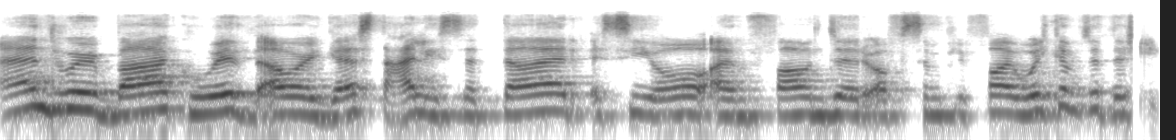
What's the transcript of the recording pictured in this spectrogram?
And we're back with our guest, Ali Sattar, CEO and founder of Simplify. Welcome to the show.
